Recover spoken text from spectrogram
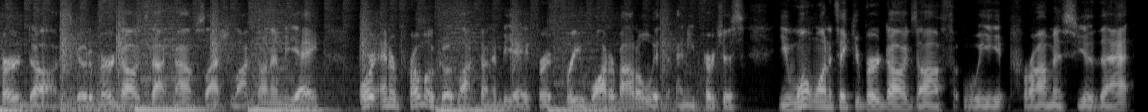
Bird Dogs. Go to birddogs.com slash locked on NBA or enter promo code locked on NBA for a free water bottle with any purchase. You won't want to take your bird dogs off. We promise you that.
